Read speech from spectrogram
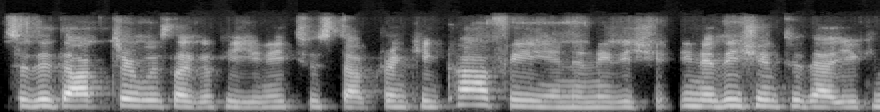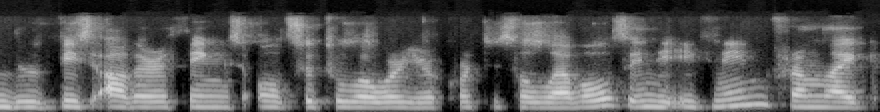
So the doctor was like, okay, you need to stop drinking coffee. And in addition, in addition to that, you can do these other things also to lower your cortisol levels in the evening from like,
